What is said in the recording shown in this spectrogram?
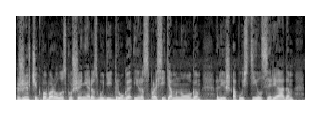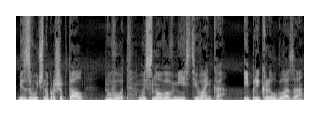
Живчик поборол искушение разбудить друга и расспросить о многом, лишь опустился рядом, беззвучно прошептал «Ну вот, мы снова вместе, Ванька», и прикрыл глаза.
